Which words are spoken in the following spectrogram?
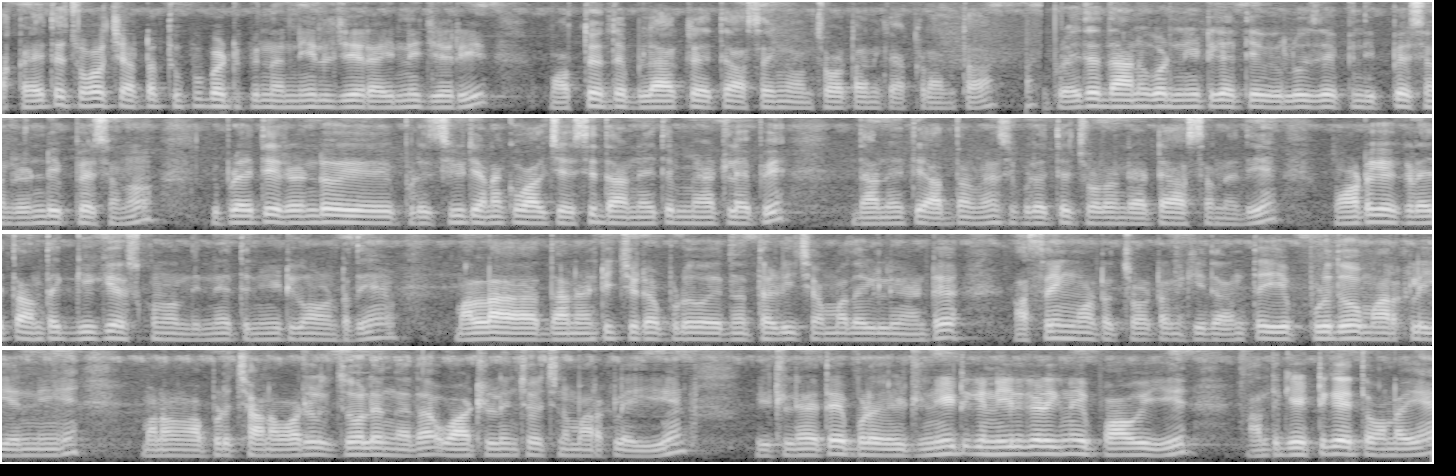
అక్కడైతే చూడొచ్చు అట్ట తుప్పు పట్టిపోయింది ఆ నీళ్ళు చేరి అన్ని చేరి మొత్తం అయితే బ్లాక్ అయితే అసహ్యంగా ఉంది అక్కడంతా. ఇప్పుడైతే దాన్ని కూడా నీట్గా అయితే లూజ్ అయిపోయింది ఇప్పేసాను రెండు ఇప్పేసాను. ఇప్పుడైతే రెండు ఇప్పుడు సీట్ వెనక వాళ్ళు చేసి దాన్ని అయితే మ్యాట్లు అయిపోయి దాన్ని అయితే అర్థం వేసి ఇప్పుడైతే చూడండి అట్టే వేస్తాను అది. మోటకి ఇక్కడైతే అంత గీకేసుకుని దీన్ని అయితే నీట్గా ఉంటుంది. మళ్ళీ దాన్ని అంటించేటప్పుడు ఏదైనా తడి చెమ్మ తగిలి అంటే అసహ్యంగా ఉంటుంది చూడటానికి. ఇది అంతా ఎప్పుడుదో మార్కులు ఇవన్నీ మనం అప్పుడు చాలా వాటికి చూడలేం కదా వాటి నుంచి వచ్చిన మార్కులు అయ్యి. ఇట్లయితే ఇప్పుడు ఇట్లా నీట్గా నీళ్ళు ఉన్నాయి పావు అంత గట్టిగా అయితే ఉన్నాయి.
